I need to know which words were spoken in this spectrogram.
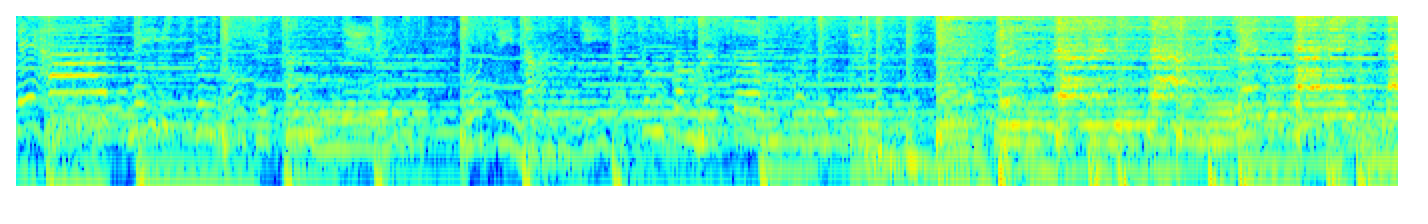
这刻你推我说很夜了，我是难以衷心去相信。Linda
